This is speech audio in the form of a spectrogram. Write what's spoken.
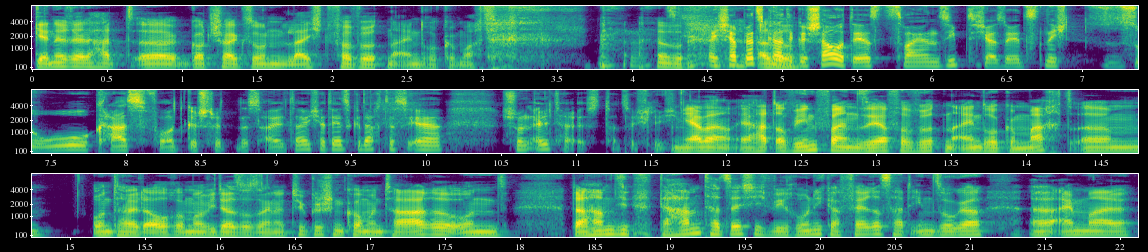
generell hat äh, Gottschalk so einen leicht verwirrten Eindruck gemacht. Also, ich habe jetzt also, gerade geschaut, er ist 72, also jetzt nicht so krass fortgeschrittenes Alter. Ich hatte jetzt gedacht, dass er schon älter ist, tatsächlich. Ja, aber er hat auf jeden Fall einen sehr verwirrten Eindruck gemacht. Ähm, und halt auch immer wieder so seine typischen Kommentare und da haben die, da haben tatsächlich Veronika Ferres hat ihn sogar äh, einmal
